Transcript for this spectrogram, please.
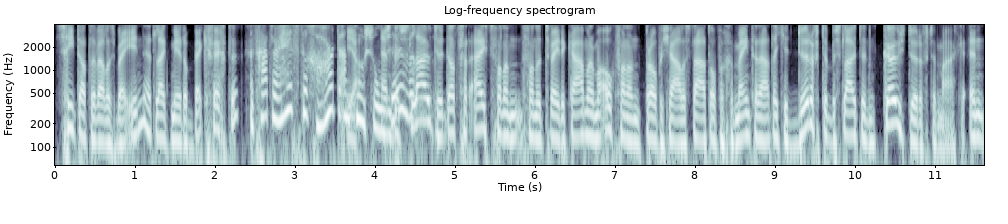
schiet dat er wel eens bij in. Het lijkt meer op bekvechten. Het gaat er heftig hard aan Ja, toe soms. En besluiten, dat vereist van, een, van de Tweede Kamer, maar ook van een provinciale staat of een gemeenteraad, dat je durft te besluiten, een keus durft te maken. En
